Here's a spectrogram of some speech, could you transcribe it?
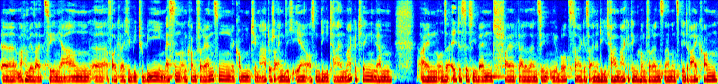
äh, machen wir seit zehn Jahren äh, erfolgreiche B2B-Messen und Konferenzen. Wir kommen thematisch eigentlich eher aus dem digitalen Marketing. Wir haben ein, unser ältestes Event, feiert gerade seinen zehnten Geburtstag, ist eine Digital-Marketing-Konferenz namens D3Con.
